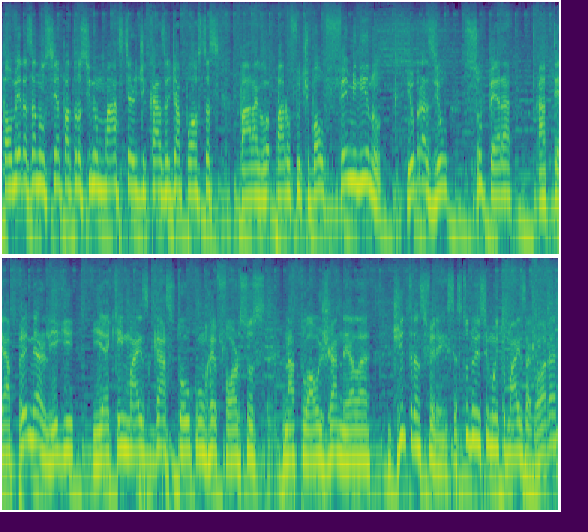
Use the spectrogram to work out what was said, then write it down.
Palmeiras anuncia patrocínio master de casa de apostas para, para o futebol feminino. E o Brasil supera até a Premier League e é quem mais gastou com reforços na atual janela de transferências. Tudo isso e muito mais agora.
